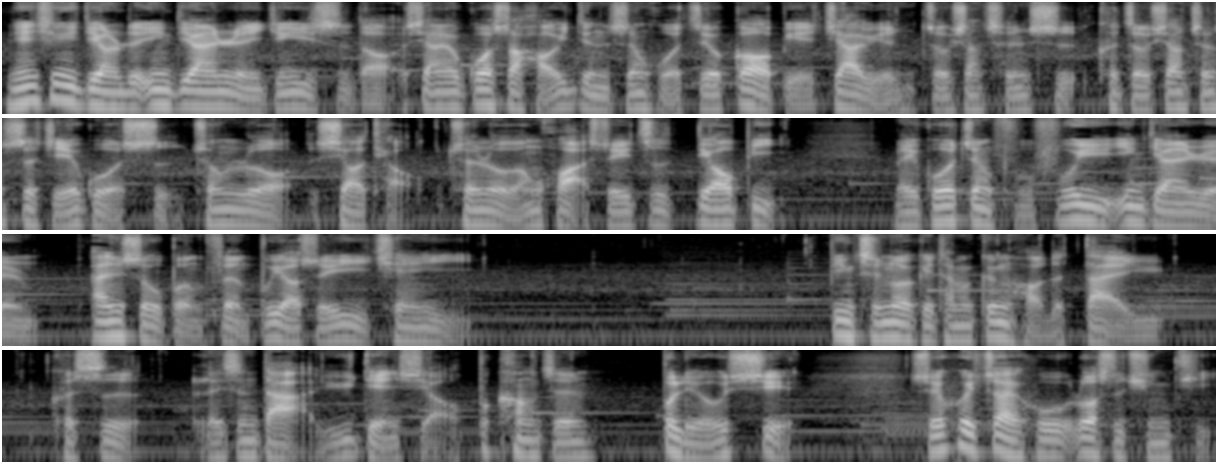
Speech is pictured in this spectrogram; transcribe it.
年轻一点儿的印第安人已经意识到，想要过上好一点的生活，只有告别家园，走向城市。可走向城市的结果是村落萧条，村落文化随之凋敝。美国政府呼吁印第安人。安守本分，不要随意迁移，并承诺给他们更好的待遇。可是雷声大雨点小，不抗争，不流血，谁会在乎弱势群体？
